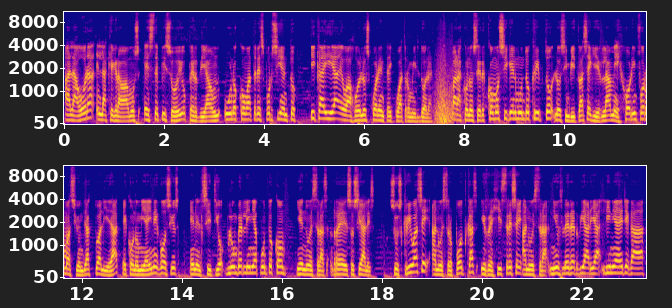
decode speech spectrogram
A la hora en la que grabamos este episodio perdía un 1,3% y caía debajo de los 44 mil dólares. Para conocer cómo sigue el mundo cripto, los invito a seguir la mejor información de actualidad, economía y negocios en el sitio bloomberlinia.com y en nuestras redes sociales. Suscríbase a nuestro podcast y regístrese a nuestra newsletter diaria Línea de Llegada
